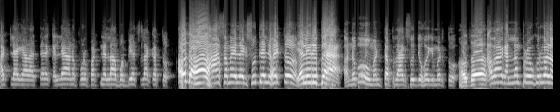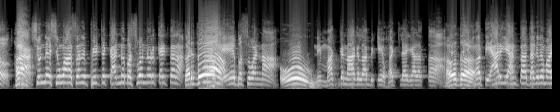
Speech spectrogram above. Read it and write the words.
ಹೊಟ್ಲಾಗ್ಯಾಳ ಅಂತೇಳಿ ಕಲ್ಯಾಣಪುರ ಪಟ್ಟಣ ಎಲ್ಲಾ ಬಬ್ಬಿ ಹಚ್ಲಾಕತ್ತು ಹೌದಾ? ಆ ಸಮಯದಾಗ ಸುದ್ದಿ ಎಲ್ಲಿ ಹೋಯ್ತು? ಎಲ್ಲಿರಿಪ್ಪ? ಅನುಭವ ಮಂಟಪದಾಗ ಸುದ್ದಿ ಹೋಗಿ ಮಾಡ್ತು. ಹೌದು. ಅವಾಗ ಅಲ್ಲಂಪ್ರ ಗುರುಗಳು ಶೂನ್ಯ ಸಿಂಹಾಸನ ಪೀಠಕ್ಕೆ ಅಣ್ಣ ಬಸವಣ್ಣವ್ರು ಕರಿತಾರ. ಕರ್ದು? ಏ ಬಸವಣ್ಣ ಓ. ನಿಮ್ಮ ಅಕ್ಕ ನಾಗಲಾಂಬಿಕೆ ಹೊಟ್ಲಾಗ್ಯಾಳತ್ತ ಹೌದಾ? ಮತ್ ಯಾರಿಗೆ ಅಂತ ದಗದ ಮಾಡಿಲ್ಲ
